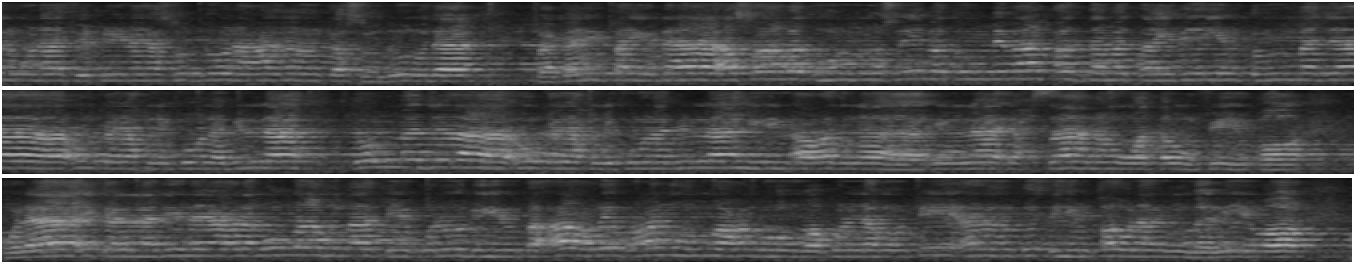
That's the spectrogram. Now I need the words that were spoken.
المنافقين يصدون عنك صدودا فكيف إذا أصابتهم مصيبة بما قدمت أيديهم ثم جاءوك يحلفون بالله ثم جاءوك يحلفون بالله إن أردنا إلا إحسانا وتوفيقا. أولئك الذين يعلم الله ما في قلوبهم فأعرض عنهم وعنهم وقل لهم في أنفسهم قولا بليغا.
